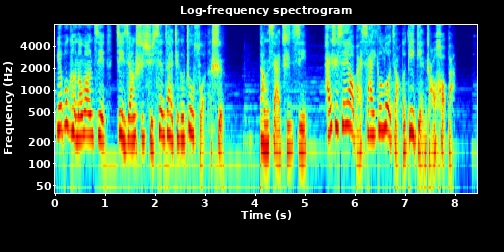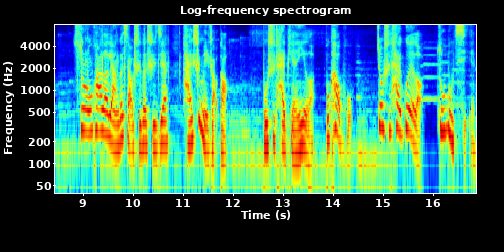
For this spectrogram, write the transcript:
也不可能忘记即将失去现在这个住所的事。当下之急，还是先要把下一个落脚的地点找好吧。苏荣花了两个小时的时间，还是没找到。不是太便宜了，不靠谱；就是太贵了，租不起。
